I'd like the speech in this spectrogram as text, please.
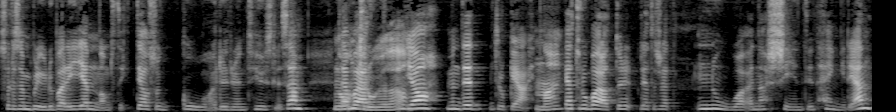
så liksom blir du bare gjennomsiktig, og så går du rundt i huset, liksom. Noen bare, tror jo det. Ja, men det tror ikke jeg. Nei. Jeg tror bare at du, rett og slett noe av energien din henger igjen.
